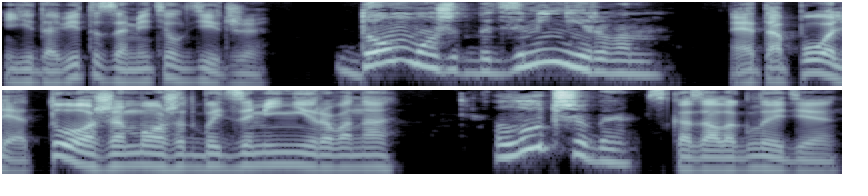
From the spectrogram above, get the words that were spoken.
ядовито заметил Диджи. Дом может быть заминирован. Это поле тоже может быть заминировано. Лучше бы, сказала Гледия.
